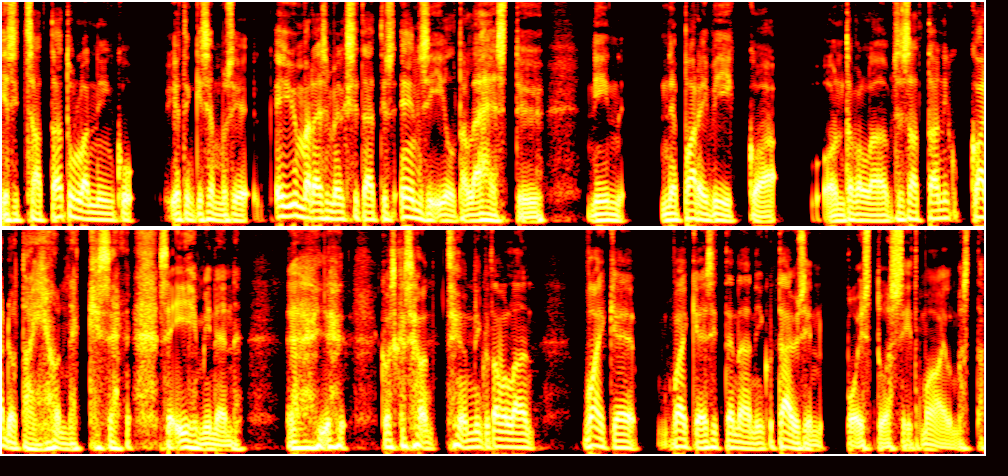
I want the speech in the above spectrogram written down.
ja sitten saattaa tulla niin kuin jotenkin semmoisia, ei ymmärrä esimerkiksi sitä, että jos ensi ilta lähestyy, niin ne pari viikkoa on tavallaan, se saattaa niinku kadota jonnekin se, se ihminen, koska se on, se on niinku tavallaan vaikea, vaikea sitten enää niinku täysin poistua siitä maailmasta.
